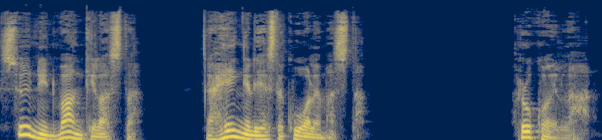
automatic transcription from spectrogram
synnin vankilasta ja hengellisestä kuolemasta. Rukoillaan.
